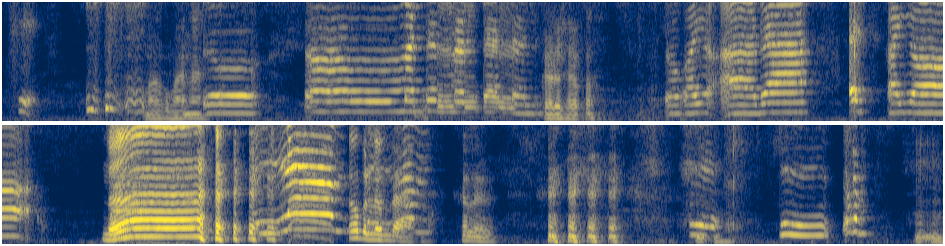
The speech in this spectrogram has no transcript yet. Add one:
Si. Mau ke mana? Lo. mantan mantanan. Karo siapa? Lo kayak ada. Eh kayak. Nah. Belum. oh belum dah. Belum. Belum.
